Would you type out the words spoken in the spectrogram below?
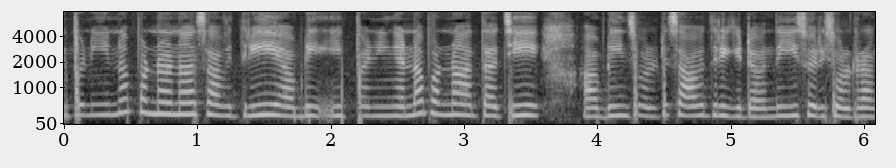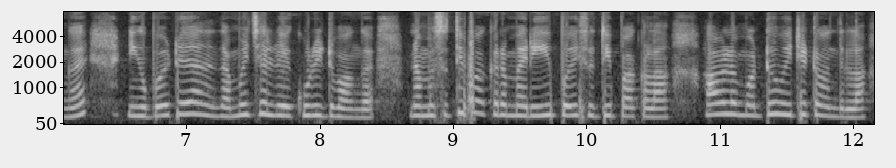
இப்போ நீ என்ன பண்ணனா சாவித்திரி? அப்படி இப்போ நீங்கள் என்ன பண்ணா அத்தாச்சி? அப்படின்னு சொல்லிட்டு சாவித்திரி கிட்ட வந்து ஈஸ்வரி சொல்கிறாங்க நீங்கள் போயிட்டு அந்த தமிழ்ச்செல்வியை கூட்டிகிட்டு வாங்க. நம்ம சுற்றி பார்க்குற மாதிரி போய் சுற்றி பார்க்கலாம். அவளை மட்டும் விட்டுட்டு வந்துடலாம்.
